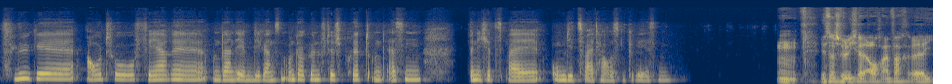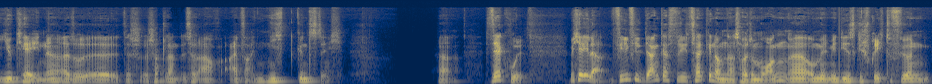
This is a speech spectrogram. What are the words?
Flüge, Auto, Fähre und dann eben die ganzen Unterkünfte, Sprit und Essen bin ich jetzt bei um die 2000 gewesen. Mhm. Ist natürlich halt auch einfach äh, UK, ne? Also äh, das Schottland ist halt auch einfach nicht günstig. Ja, sehr cool. Michaela, vielen, vielen Dank, dass du die Zeit genommen hast heute Morgen, äh, um mit mir dieses Gespräch zu führen.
